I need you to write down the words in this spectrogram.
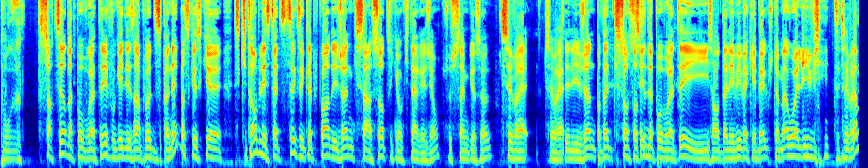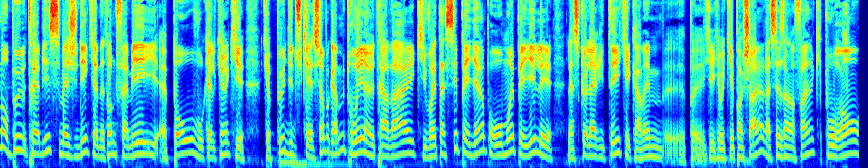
pour sortir de la pauvreté, il faut qu'il y ait des emplois disponibles parce que ce, que ce qui trompe les statistiques, c'est que la plupart des jeunes qui s'en sortent, c'est qu'ils ont quitté la région. C'est aussi simple que ça. C'est vrai. C'est vrai. C'est les jeunes peut-être qui sont sortis de la pauvreté et ils sont allés vivre à Québec justement ou à Lévis. C'est vraiment on peut très bien s'imaginer qu'il y a mettons, une famille euh, pauvre ou quelqu'un qui, qui a peu d'éducation peut quand même trouver un travail qui va être assez payant pour au moins payer les, la scolarité qui est quand même euh, qui, est pas chère à ses enfants qui pourront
